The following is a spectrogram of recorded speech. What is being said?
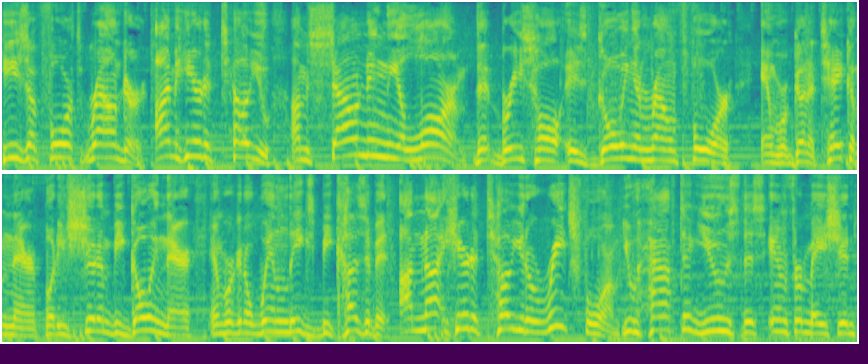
He's a fourth rounder. I'm here to tell you, I'm sounding the alarm that Breece Hall is going in round four and we're going to take him there, but he shouldn't be going there, and we're going to win leagues because of it. I'm not here to tell you to reach for him. You have to use this information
